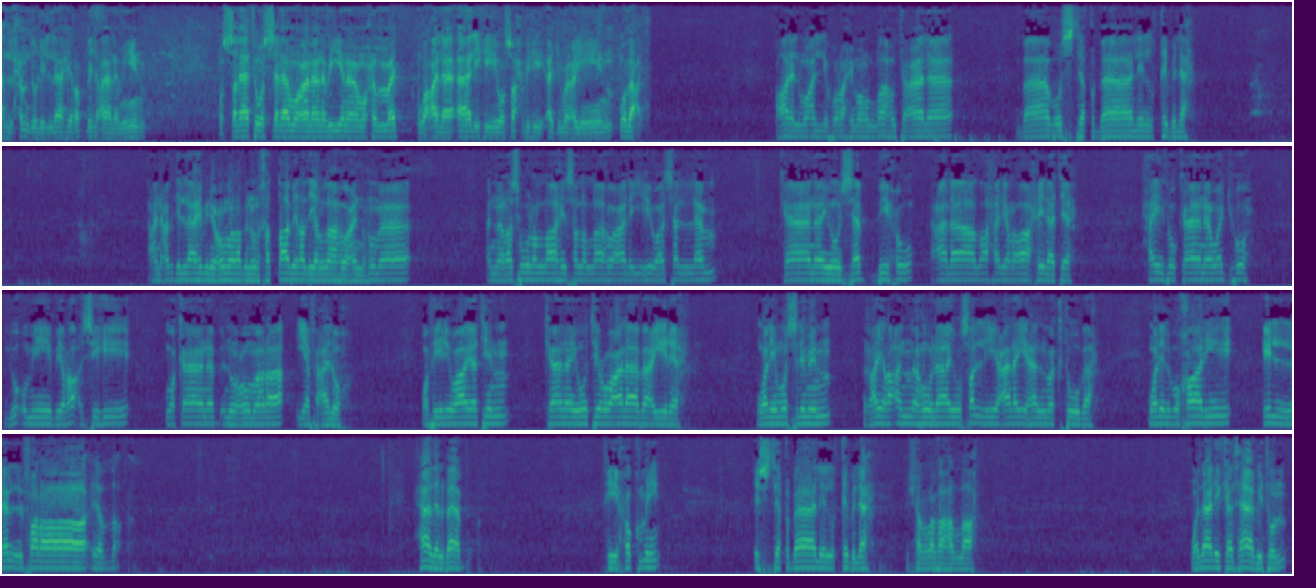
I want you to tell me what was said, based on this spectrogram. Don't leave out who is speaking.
Speaker 1: الحمد لله رب العالمين والصلاة والسلام على نبينا محمد وعلى آله وصحبه أجمعين. وبعد. قال المؤلف رحمه الله تعالى باب استقبال القبلة. عن عبد الله بن عمر بن الخطاب رضي الله عنهما أن رسول الله صلى الله عليه وسلم كان يسبح على ظهر راحلته حيث كان وجهه يؤمي برأسه وكان ابن عمر يفعله. وفي رواية كان يوتر على بعيره ولمسلم غير أنه لا يصلي عليها المكتوبة. وللبخاري إلا الفرائض. هذا الباب في حكم استقبال القبلة شرفها الله. وذلك ثابت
